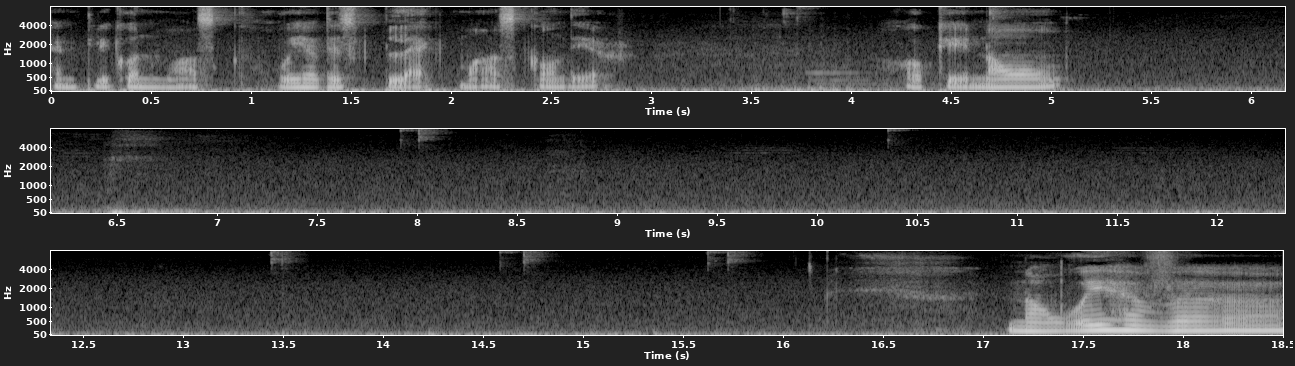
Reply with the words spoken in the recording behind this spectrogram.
and click on mask. We have this black mask on there. Okay now now we have uh,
